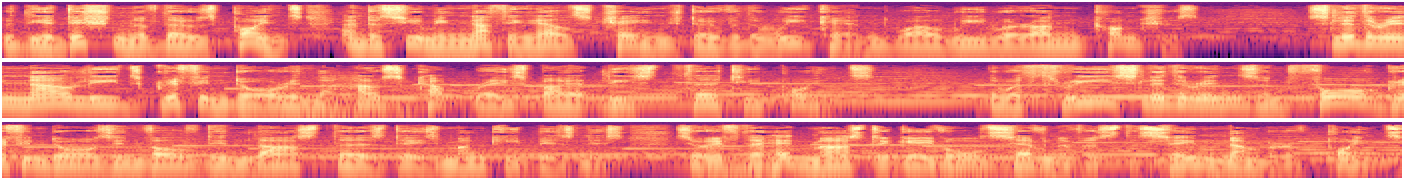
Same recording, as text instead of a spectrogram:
With the addition of those points, and assuming nothing else changed over the weekend while we were unconscious, Slytherin now leads Gryffindor in the House Cup race by at least 30 points. There were three Slytherins and four Gryffindors involved in last Thursday's monkey business, so if the headmaster gave all seven of us the same number of points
